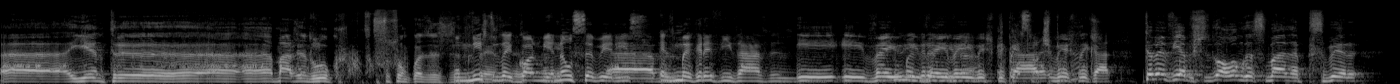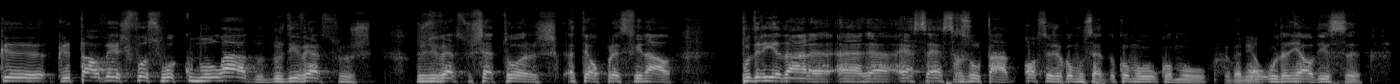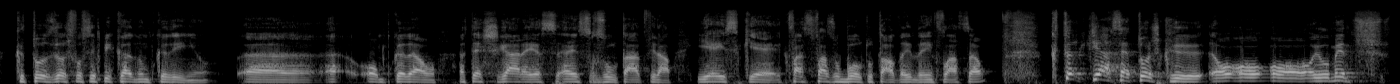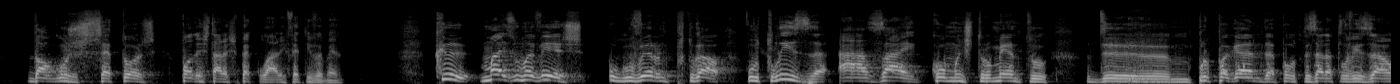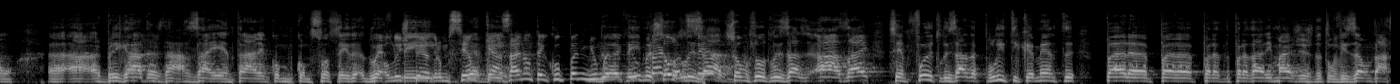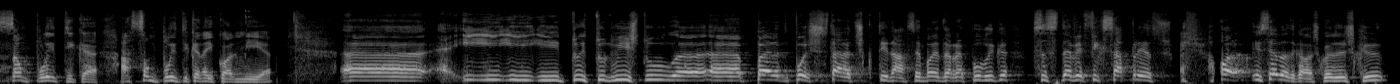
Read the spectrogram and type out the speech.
ah, e entre ah, a margem de lucro, que são coisas. O Ministro da Economia não saber isso é de uma gravidade. E, e veio, Uma e veio, veio, gravidade. veio explicar, veio explicar. Também viemos ao longo da semana perceber que, que talvez fosse o acumulado dos diversos, dos diversos setores até o preço final poderia dar a, a- a esse, esse resultado. Ou seja, como, o como, como O Daniel. o Daniel disse, que todos eles fossem picando um bocadinho. ah, ou um bocadão até chegar a esse, a esse resultado final. E é isso que, é, que faz, faz o bolo total da, da inflação. Que, que há setores que, ou, ou- ou elementos de alguns setores podem estar a especular efetivamente que, mais uma vez, o governo de Portugal utiliza a ASAI como instrumento de hum, propaganda para utilizar a televisão, a- a- as brigadas da ASAI entrarem como, como se fossem do FBI. Ó, Luís Pedro, me sendo do que a ASAI não tem culpa nenhuma daquilo FBI, que mas está a são acontecer. utilizados, são, são utilizados. A ASAI sempre foi utilizada politicamente para, para, para, para dar imagens da televisão, da ação política, a ação política na economia. Ah, e, e- e tu- tudo isto ah, ah, para depois estar a discutir na Assembleia da República se se devem fixar preços. Ora, isso é uma daquelas coisas que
